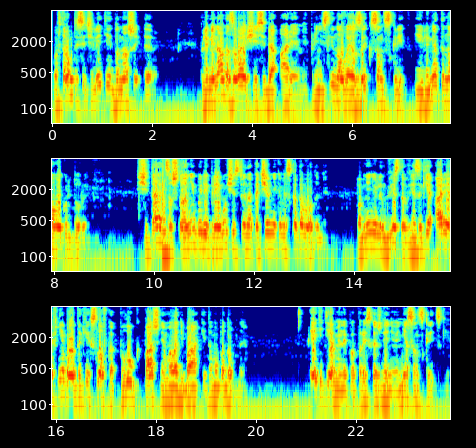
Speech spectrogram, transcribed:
во втором тысячелетии до нашей эры. Племена, называющие себя ариями, принесли новый язык санскрит и элементы новой культуры – Считается, что они были преимущественно кочевниками-скотоводами. По мнению лингвистов, в языке ариев не было таких слов, как плуг, пашня, молодьба и тому подобное. Эти термины по происхождению не санскритские.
